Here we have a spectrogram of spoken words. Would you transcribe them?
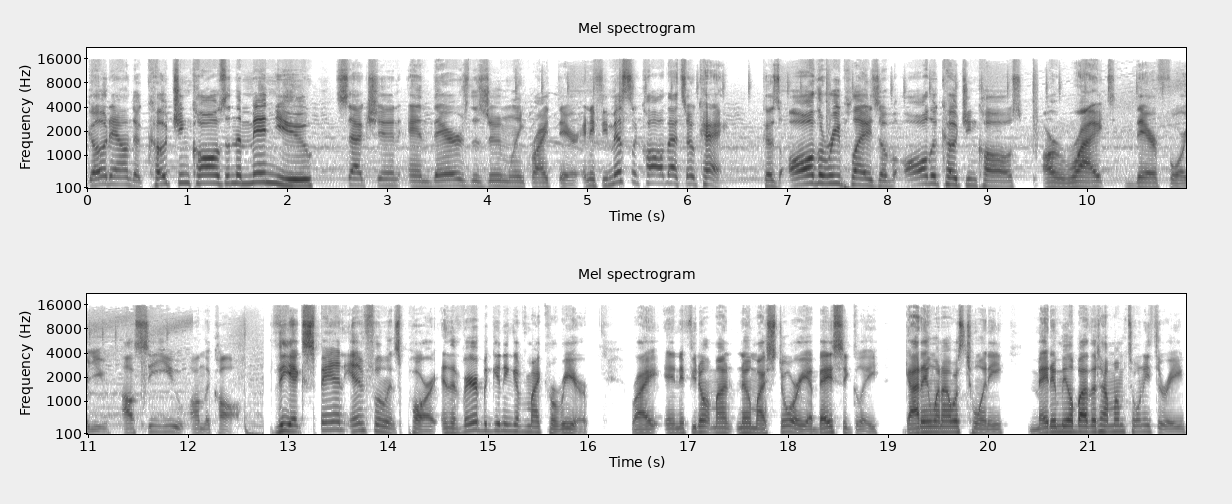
go down to coaching calls in the menu section, and there's the Zoom link right there. And if you miss the call, that's okay because all the replays of all the coaching calls are right there for you. I'll see you on the call the expand influence part in the very beginning of my career, right? And if you don't mind, know my story, I basically got in when I was 20, made a meal by the time I'm 23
